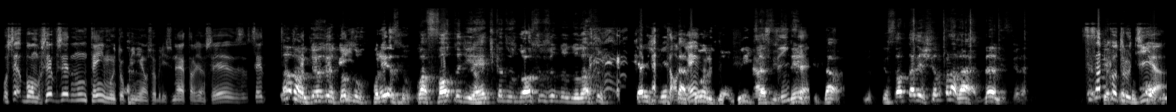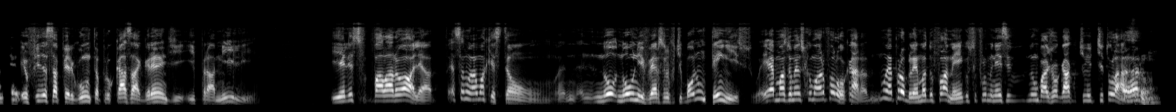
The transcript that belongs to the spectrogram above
Você, bom, você, você não tem muita opinião sobre isso, né, Trajano? Você, você, não, não, eu estou surpreso com a falta de ética dos nossos, do, do nossos telespectadores, tá ouvintes, assim, assistentes é. e tal. O pessoal está deixando para lá, dane-se, né? Você sabe que outro dia eu fiz essa pergunta para o Casagrande e para a Mili, e eles falaram: olha, essa não é uma questão. No, no, universo do futebol não tem isso. É mais ou menos o que o Mauro falou, cara. Não é problema do Flamengo se o Fluminense não vai jogar com o time titular. Claro.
